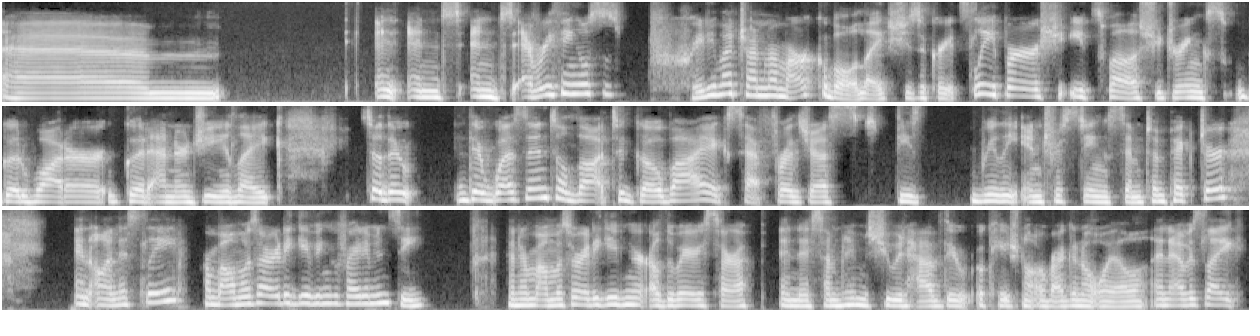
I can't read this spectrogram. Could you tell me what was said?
Um, and, and and everything else is pretty much unremarkable. Like she's a great sleeper. She eats well. She drinks good water, good energy. Like so, there there wasn't a lot to go by except for just these really interesting symptom picture. And honestly, her mom was already giving her vitamin C and her mom was already giving her elderberry syrup. And sometimes she would have the occasional oregano oil. And I was like,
